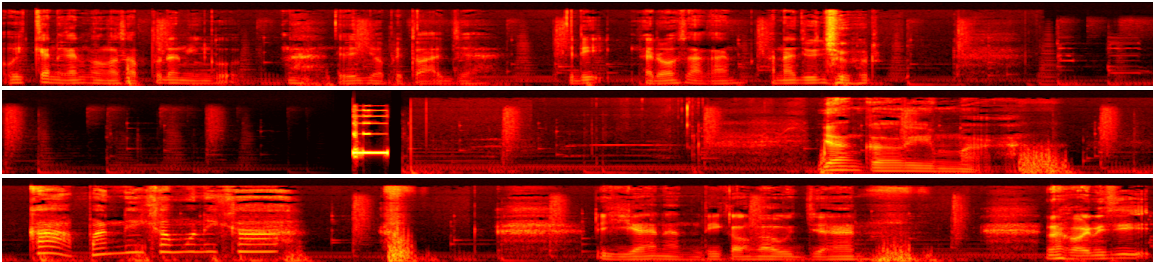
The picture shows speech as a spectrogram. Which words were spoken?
weekend kan kalau nggak Sabtu dan Minggu. Nah jadi jawab itu aja. Jadi nggak dosa kan? Karena jujur. Yang kelima Kapan nih kamu nikah? iya nanti kalau nggak hujan Nah kalau ini sih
